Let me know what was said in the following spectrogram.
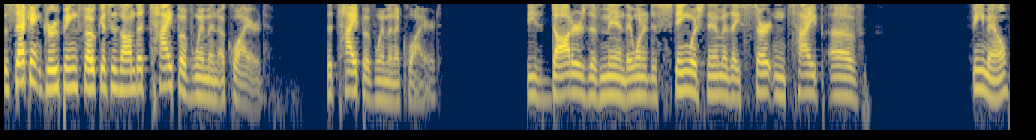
The second grouping focuses on the type of women acquired. The type of women acquired. These daughters of men, they want to distinguish them as a certain type of female.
